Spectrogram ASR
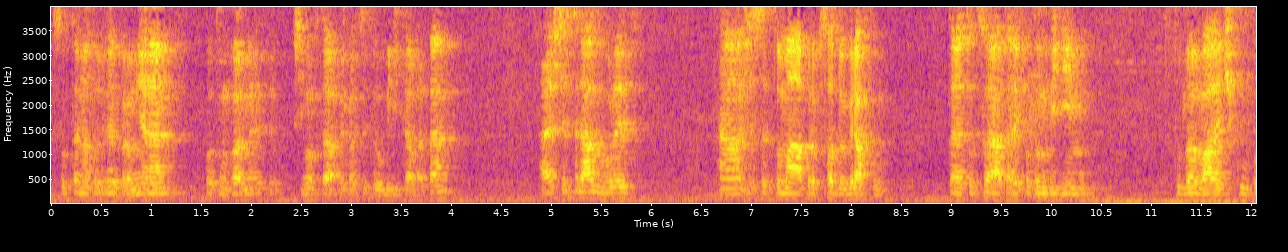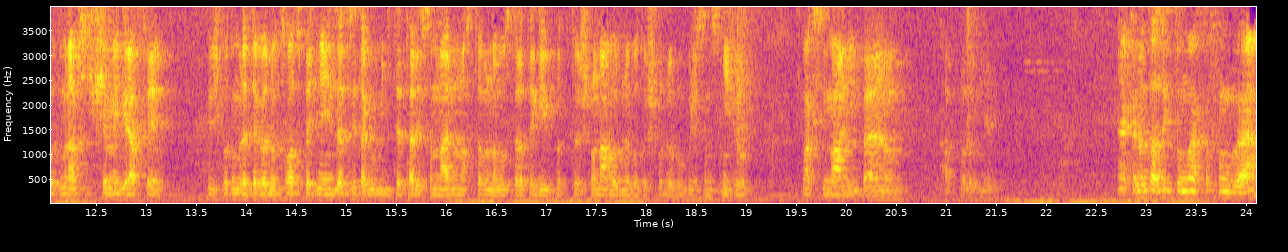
jsou tam na to dvě proměny, potom velmi, přímo v té aplikaci to uvidíte lépe. A ještě se dá zvolit, že se to má propsat do grafu. To je to, co já tady potom vidím, tuhle válečku, potom napříč všemi grafy. Když potom budete vyhodnocovat zpětně inzerci, tak uvidíte, tady jsem najednou nastavil novou strategii, protože to šlo nahoru nebo to šlo dolů, že jsem snížil maximální PN a podobně. Nějaké dotazy k tomu, jak to funguje?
